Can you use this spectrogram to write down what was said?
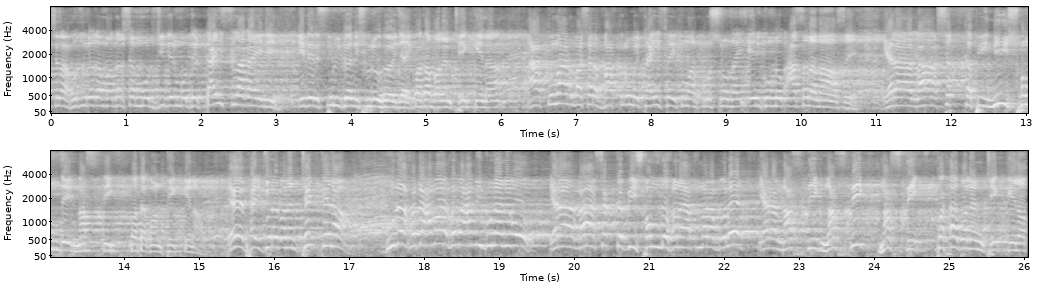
আসে না? হুজুরেরা মাদ্রাসা মসজিদের মধ্যে টাইলস লাগাইলে এদের চুলকানি শুরু হয়ে যায়। কথা বলেন ঠিক কিনা? আর তোমার বাসার বাথরুমে টাইস হয়, তোমার প্রশ্ন নাই? এরকম লোক আসে না না আছে? এরা লা সাক্ষাপি নিঃসন্দেহ নাস্তিক। কথা কন ঠিক কিনা? এ ভাই, জোরে বলেন ঠিক কিনা? গুণা হবে আমার আমি গুণা নেব। এরা না সাক্ষাপি সন্দেহ না আপনারা বলেন, এরা নাস্তিক নাস্তিক নাস্তিক। কথা বলেন ঠিক কিনা?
